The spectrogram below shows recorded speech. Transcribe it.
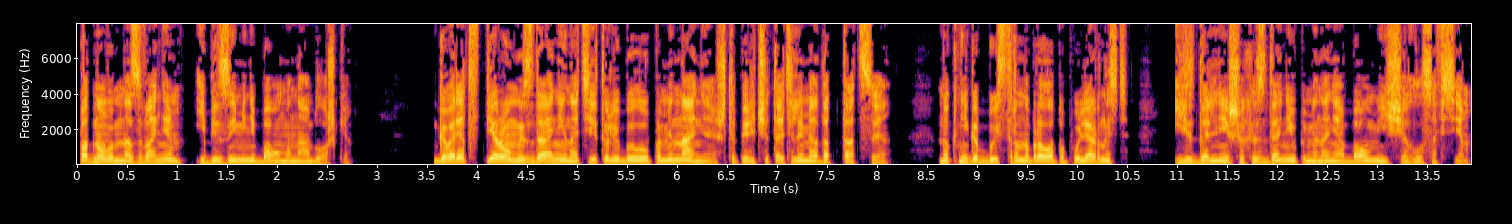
под новым названием и без имени Баума на обложке. Говорят, в первом издании на титуле было упоминание, что перед читателями адаптация, но книга быстро набрала популярность и из дальнейших изданий упоминание о Бауме исчезло совсем.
